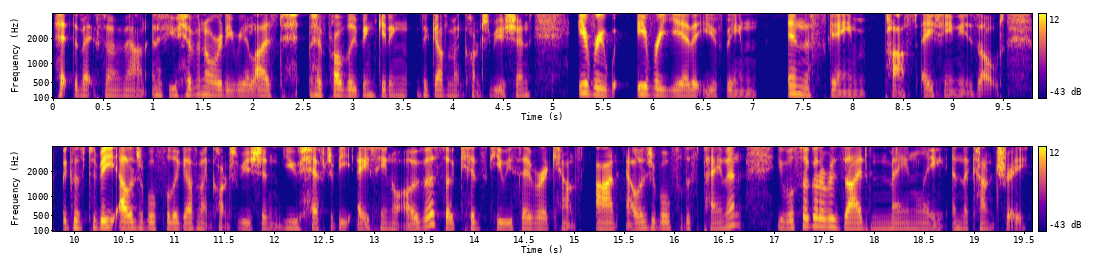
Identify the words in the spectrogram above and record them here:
hit the maximum amount. And if you haven't already realized, have probably been getting the government contribution every every year that you've been in the scheme past 18 years old. Because to be eligible for the government contribution you have to be 18 or over. So kids KiwiSaver accounts aren't eligible for this payment. You've also got to reside mainly in the country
